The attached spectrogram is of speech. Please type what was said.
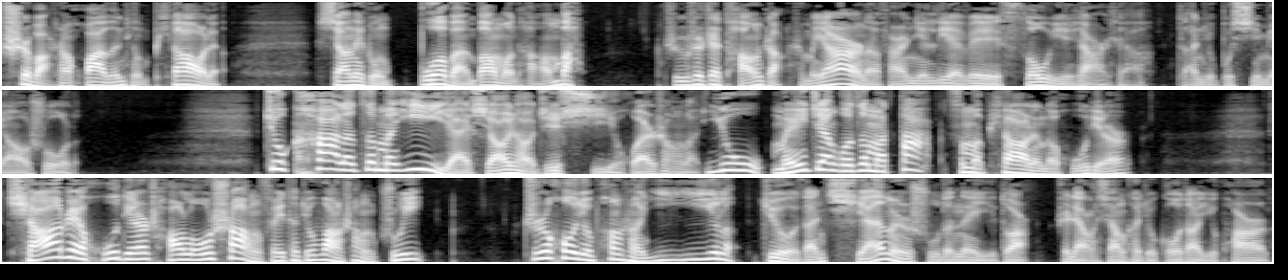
翅膀上花纹挺漂亮，像那种波板棒棒糖吧。至于说这糖长什么样呢？反正您列位搜一下去啊，咱就不细描述了。就看了这么一眼，小小就喜欢上了。哟，没见过这么大、这么漂亮的蝴蝶瞧这蝴蝶朝楼上飞，他就往上追。之后就碰上依依了，就有咱前文书的那一段，这两相可就勾到一块儿了。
